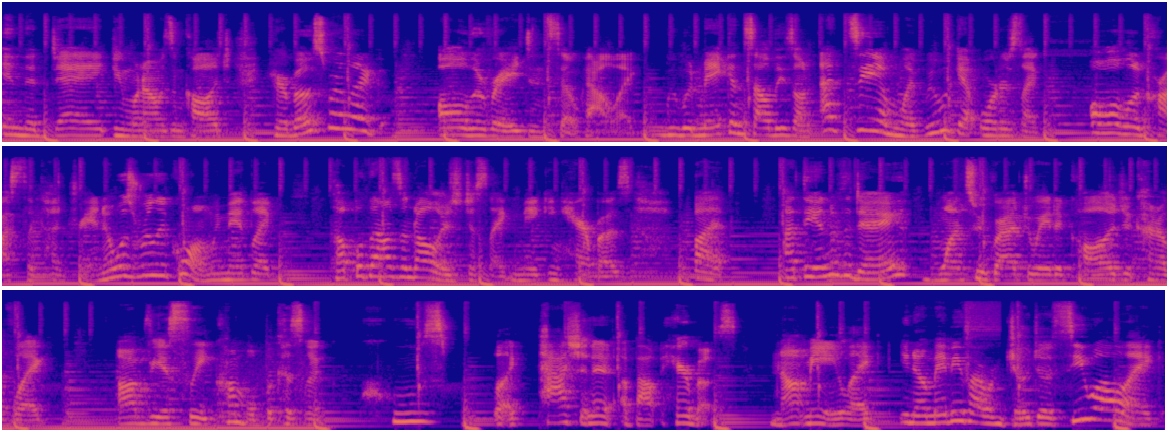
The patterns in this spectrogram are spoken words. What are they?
in the day when I was in college, hair bows were like all the rage in SoCal. Like we would make and sell these on Etsy and like we would get orders like all across the country and it was really cool. And we made like a couple thousand dollars just like making hair bows. But at the end of the day, once we graduated college, it kind of like obviously crumbled because like who's like passionate about hair bows. Not me. Like, you know, maybe if I were JoJo Siwa, like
